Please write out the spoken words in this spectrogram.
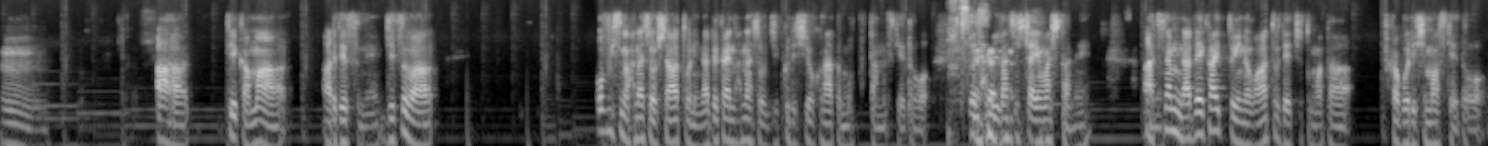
うん。ああ、っていうかまあ、あれですね。実は、オフィスの話をした後に鍋会の話をじっくりしようかなと思ってたんですけど、に。飛び出ししちゃいましたね。あうんちなみに鍋会というのは後でちょっとまた深掘りしますけど、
